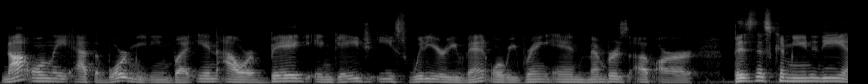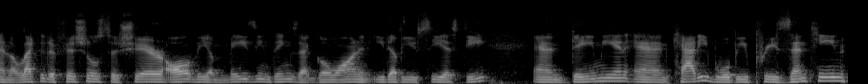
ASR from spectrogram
not only at the board meeting, but in our big Engage East Whittier event where we bring in members of our business community and elected officials to share all the amazing things that go on in EWCSD and Damian and Caddie will be presenting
